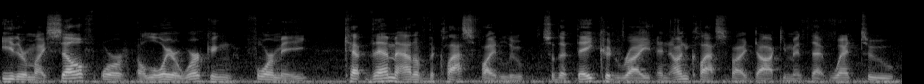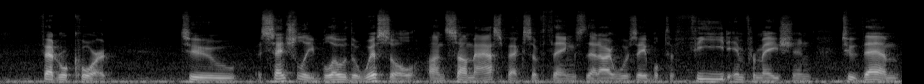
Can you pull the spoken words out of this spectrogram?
either myself or a lawyer working for me, kept them out of the classified loop so that they could write an unclassified document that went to federal court to essentially blow the whistle on some aspects of things that I was able to feed information to them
